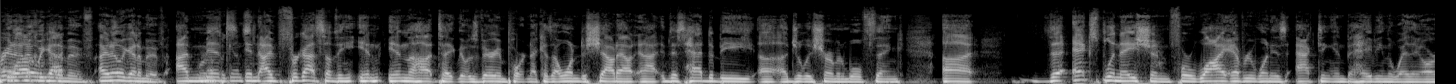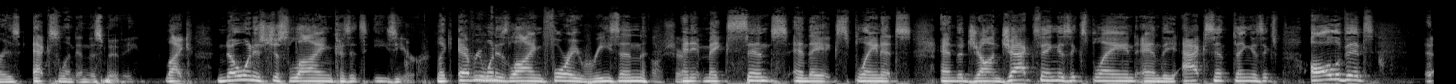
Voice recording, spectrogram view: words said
Brandon, I know we got to move. I know we got to move. I meant, and it. I forgot something in in the hot take that was very important because I wanted to shout out, and I, this had to be uh, a Julie Sherman Wolfe thing. Uh, the explanation for why everyone is acting and behaving the way they are is excellent in this movie. Like no one is just lying because it's easier. Like everyone is lying for a reason, sure. and it makes sense, and they explain it. And the John Jack thing is explained, and the accent thing is exp- all of it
